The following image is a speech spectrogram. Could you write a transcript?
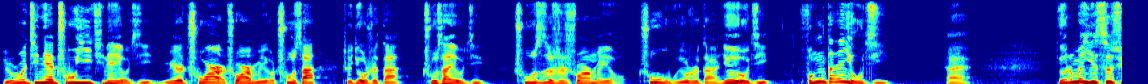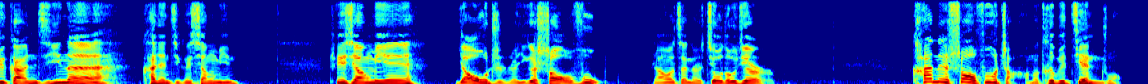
比如说今天初一，今天有集；明儿初二，初二没有；初三这又是单，初三有集；初四是双没有；初五又是单，又有集。逢单有集，哎，有这么一次去赶集呢，看见几个乡民，这乡民遥指着一个少妇，然后在那儿交头接耳。看那少妇长得特别健壮，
